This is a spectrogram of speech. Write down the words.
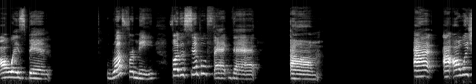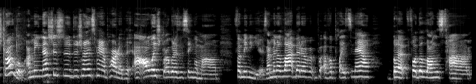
always been rough for me for the simple fact that um I I always struggle. I mean, that's just the, the transparent part of it. I always struggled as a single mom for many years. I'm in a lot better of a, of a place now, But for the longest time,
